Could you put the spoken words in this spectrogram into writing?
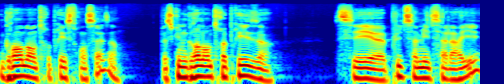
grande entreprise française. Parce qu'une grande entreprise, c'est plus de 5000 salariés.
